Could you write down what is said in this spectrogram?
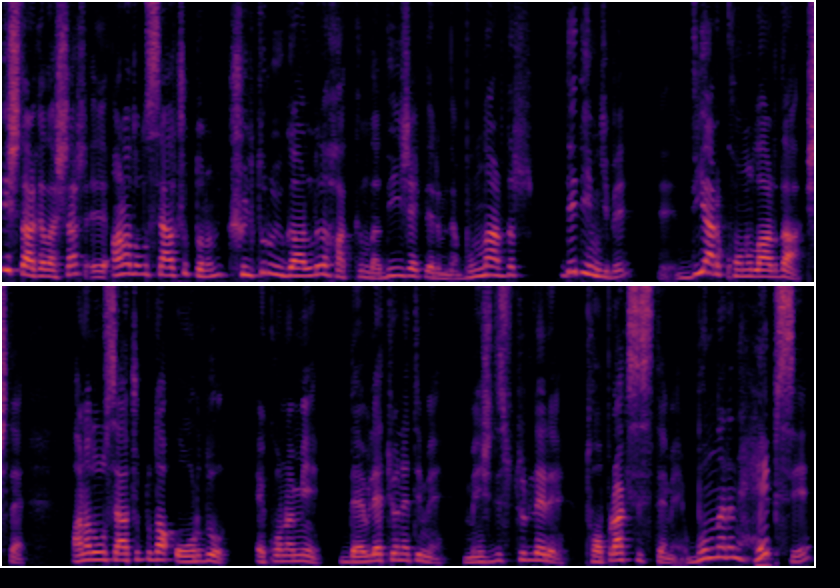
İşte arkadaşlar e, Anadolu Selçuklu'nun kültür uygarlığı hakkında diyeceklerim de bunlardır. Dediğim gibi e, diğer konularda işte Anadolu Selçuklu'da ordu, ekonomi, devlet yönetimi, meclis türleri, toprak sistemi bunların hepsi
